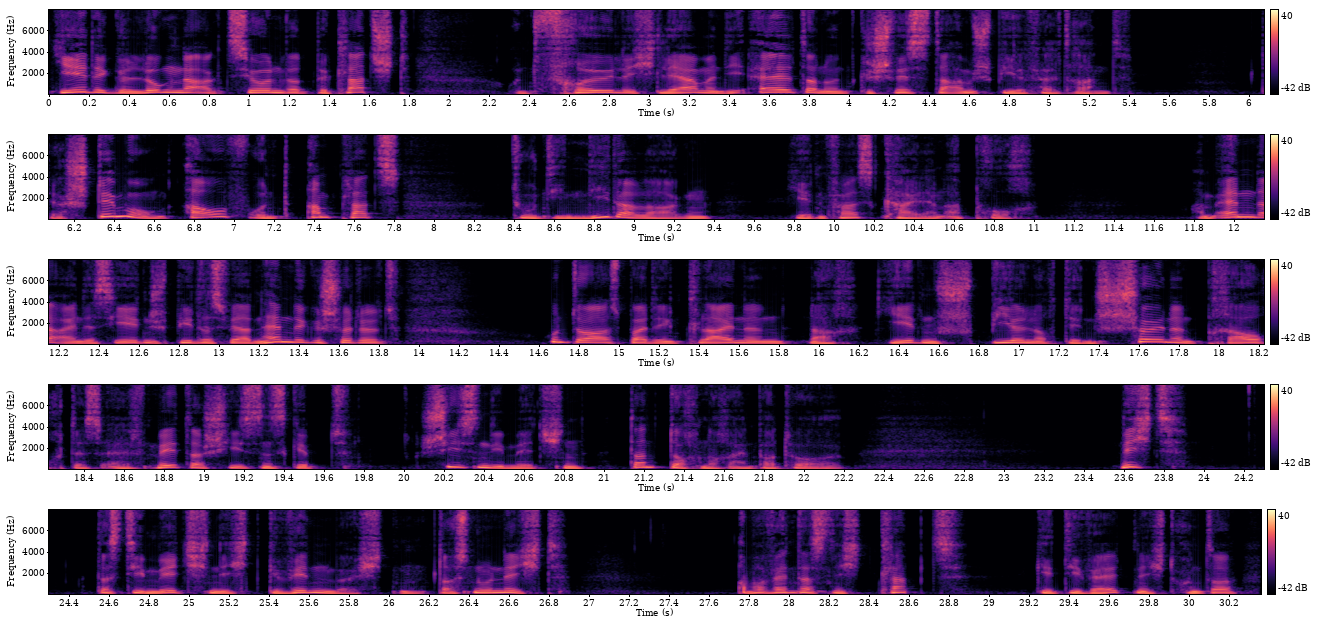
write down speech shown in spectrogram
Jede gelungene Aktion wird beklatscht und fröhlich lärmen die Eltern und Geschwister am Spielfeldrand. Der Stimmung auf und am Platz tun die Niederlagen jedenfalls keinen Abbruch. Am Ende eines jeden Spieles werden Hände geschüttelt und da es bei den Kleinen nach jedem Spiel noch den schönen Brauch des Elfmeterschießens gibt, schießen die Mädchen dann doch noch ein paar Tore. Nicht, dass die Mädchen nicht gewinnen möchten, das nur nicht. Aber wenn das nicht klappt, geht die Welt nicht unter,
